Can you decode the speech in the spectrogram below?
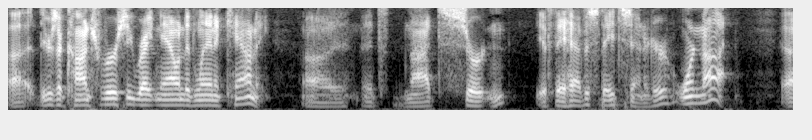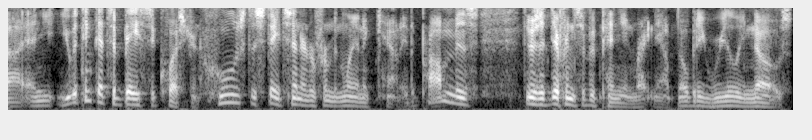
Uh, there's a controversy right now in Atlantic County. Uh, it's not certain if they have a state senator or not. Uh, and you, you, would think that's a basic question. Who's the state senator from Atlantic County? The problem is there's a difference of opinion right now. Nobody really knows.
